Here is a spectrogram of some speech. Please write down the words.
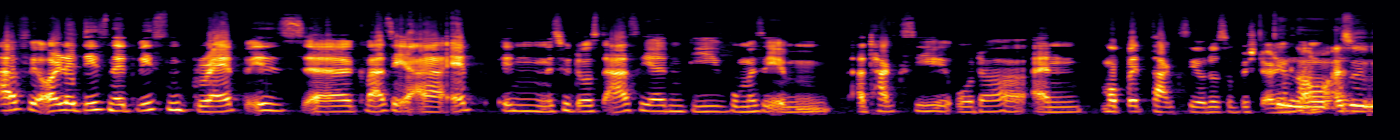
Aber für alle, die es nicht wissen, Grab ist äh, quasi eine App in Südostasien, die, wo man sich eben ein Taxi oder ein Moped-Taxi oder so bestellen genau, kann. Genau, also.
